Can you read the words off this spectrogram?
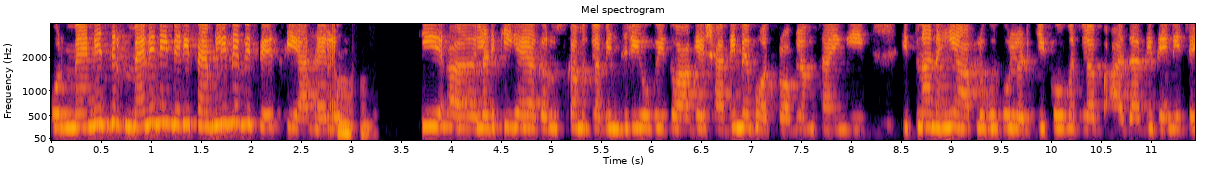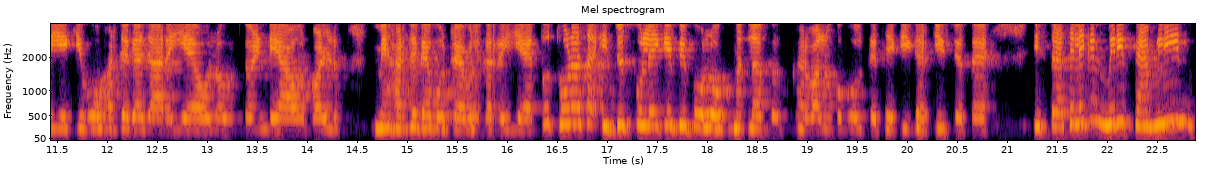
और मैंने सिर्फ़ मैंने नहीं मेरी फैमिली ने भी फेस किया है लोग हम्म। कि लड़की है अगर उसका मतलब इंजरी हो गई तो आगे शादी में बहुत प्रॉब्लम्स आएँगी। इतना नहीं आप लोगों को लड़की को मतलब आज़ादी देनी चाहिए कि वो हर जगह जा रही है ऑल ओवर तो इंडिया और वर्ल्ड में हर जगह वो ट्रेवल कर रही है। तो थोड़ा सा इज़्ज़त को लेके भी वो लोग मतलब घर वालों को बोलते थे कि घर की इज़्ज़त है इस तरह से। लेकिन मेरी फैमिली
